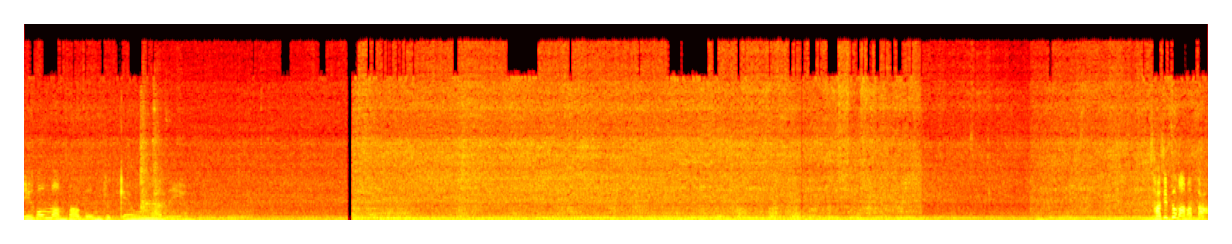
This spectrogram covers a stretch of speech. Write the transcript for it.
이것만 봐도 엄청 개운하네요. 사십 초 남았다.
